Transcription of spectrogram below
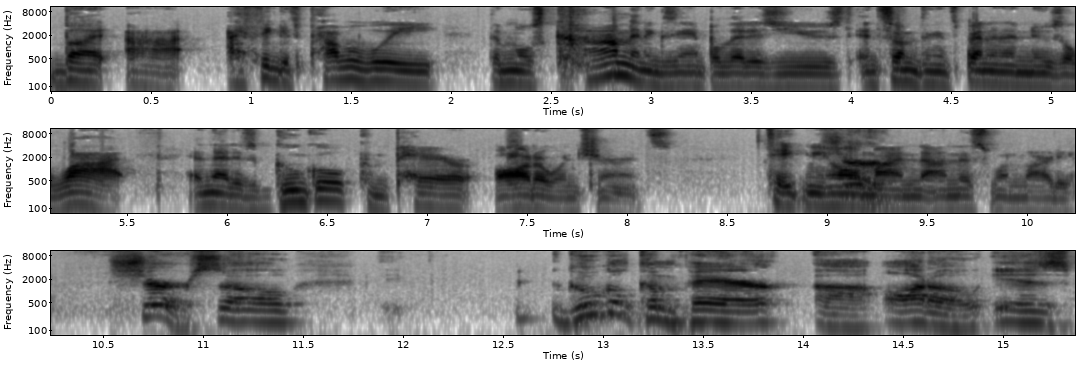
But uh, I think it's probably the most common example that is used and something that's been in the news a lot, and that is Google Compare Auto Insurance. Take me sure. home on, on this one, Marty. Sure. So, Google Compare uh, Auto is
